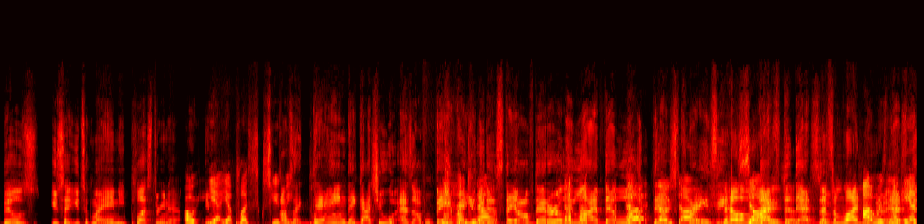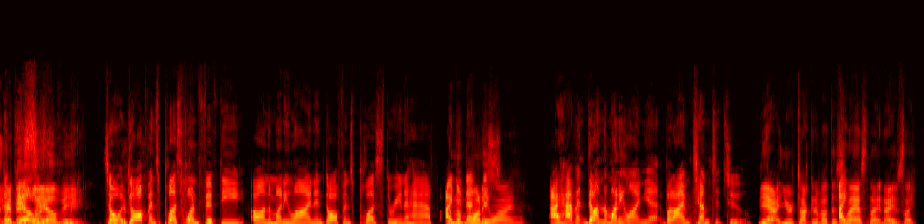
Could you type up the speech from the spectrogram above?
Bills, you said you took Miami plus three and a half. Oh yeah, mean- yeah. Plus, excuse me. I was like, dang, they got you as a mm, favorite. You need to stay off that early live, that look. No, That's sorry. crazy. It's hell of a Sorry. line That's the- that's that's a- some line. I was right looking there. at You the got Bills. CLV. So Dolphins plus 150 on the money line, and Dolphins plus three and a half. I On did the that money this- line? I haven't done the money line yet, but I'm tempted to. Yeah, you were talking about this I- last night, and I was like,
